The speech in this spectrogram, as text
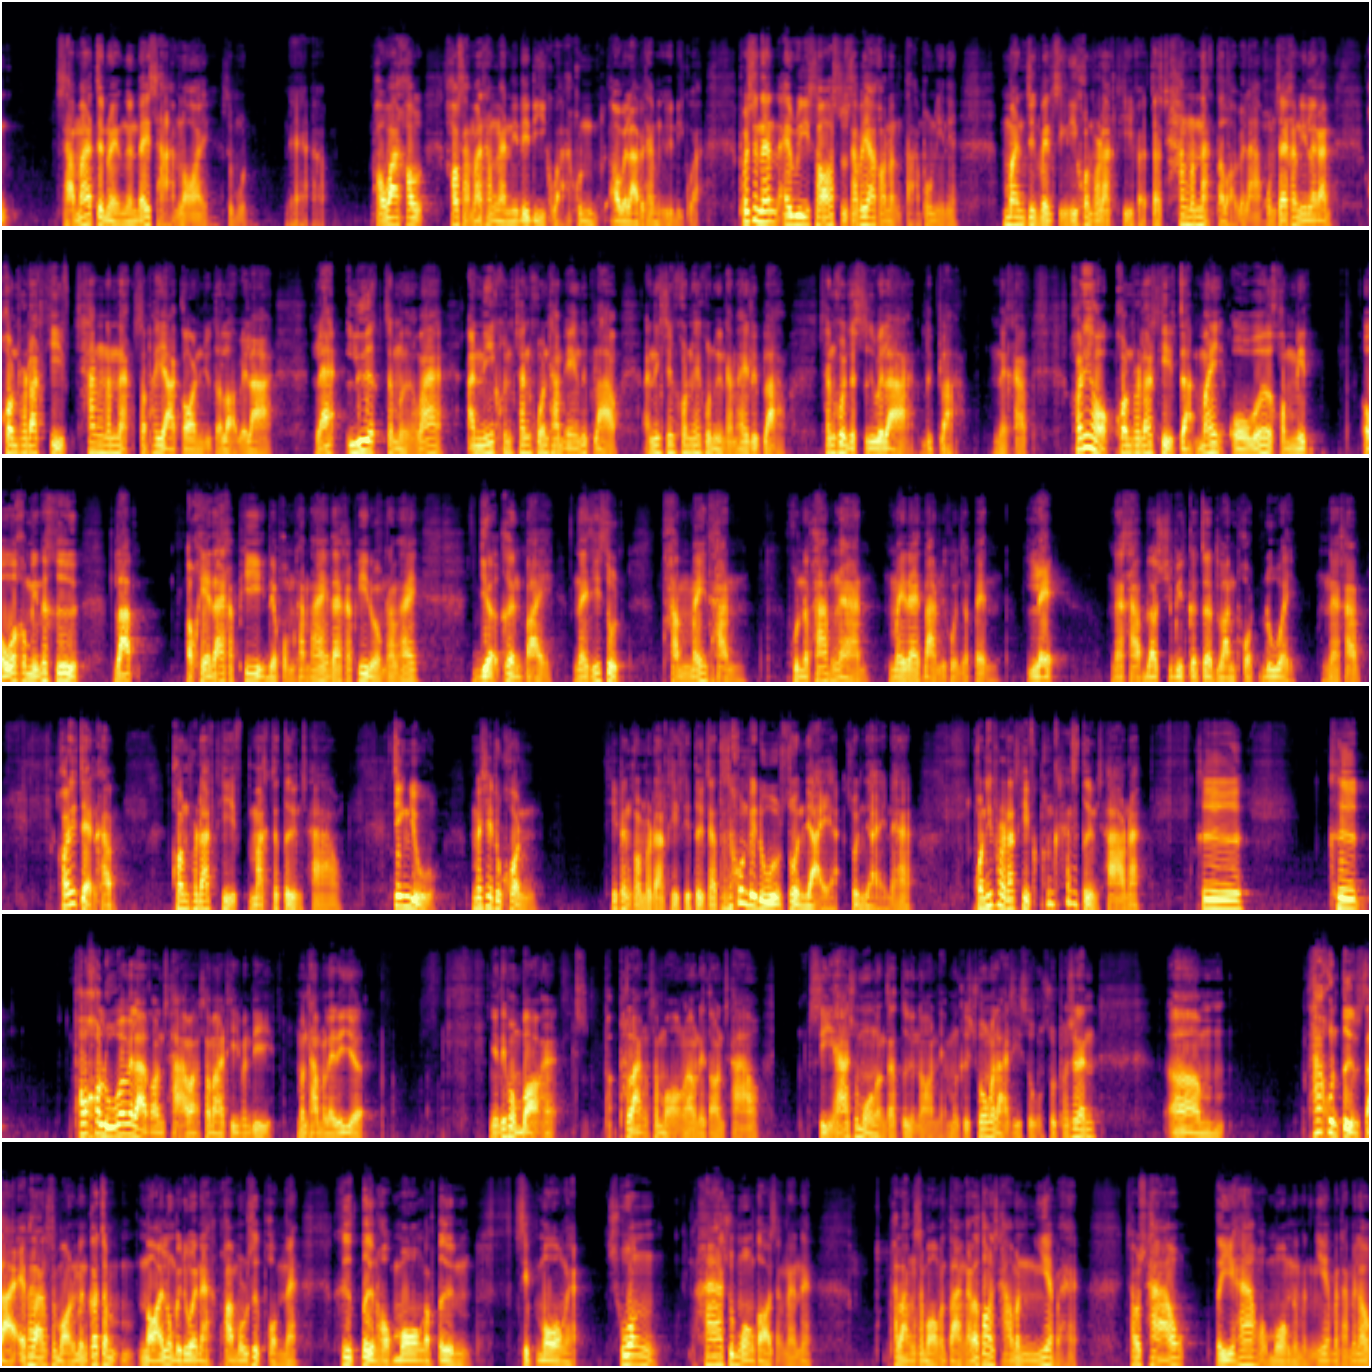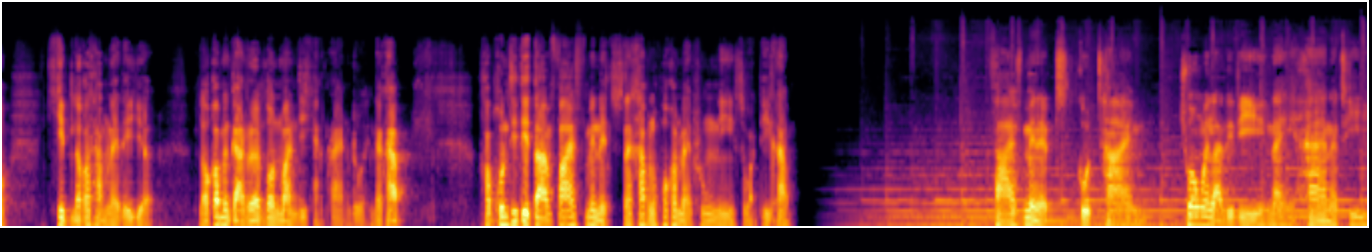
สามารถ generate เงินได้ 300 สมมตินะครับเพราะว่าเขาเขาสามารถทำงานนี้ได้ดีกว่า คุณเอาเวลาไปทำอย่างอื่นดีกว่า เพราะฉะนั้นไอ้ resource หรือทรัพยากรต่างๆ พวกนี้เนี่ยมันจึงเป็นสิ่งที่คน productive จะชั่งน้ำหนักตลอดเวลา ผมใช้คำนี้แล้วกัน คน productive ชั่งน้ำหนักทรัพยากรอยู่ตลอดเวลา และเลือกเสมอว่าอันนี้ฉันควรทำเองหรือเปล่า อันนี้ฉันควรให้คนอื่นทำให้หรือเปล่า ฉันควรจะซื้อเวลาหรือเปล่านะครับ ข้อที่ 6 คน productive จะไม่ over commit over commit ก็คือรับโอเคได้ครับพี่เดี๋ยวผมทำให้ได้ครับพี่เดี๋ยวผมทำให้เยอะเกินไป ในที่สุดทำไม่ทัน คุณภาพงานไม่ได้ตามที่ควรจะเป็นเละนะครับ แล้วชีวิตก็จะรันทดด้วยนะครับ ข้อที่ 7 ครับ คน productive มักจะตื่นเช้า จริงอยู่ไม่ใช่ทุกคนที่เป็นคน productive ที่ตื่นเช้าแต่ถ้าคุณไปดูส่วนใหญ่อะส่วนใหญ่นะฮะคนที่ productive ค่อนข้างจะตื่นเช้านะ คือ คือเพราะเขารู้ว่าเวลาตอนเช้าอะสมาธิมันดี มันทำอะไรได้เยอะ อย่างที่ผมบอกฮะพลังสมองเราในตอนเช้าสี่ห้าชั่วโมงหลังจากตื่นนอนเนี่ยมันคือช่วงเวลาที่สูงสุด เพราะฉะนั้นถ้าคุณตื่นสายไอ้พลังสมองมันก็จะน้อยลงไปด้วยนะ ความรู้สึกผมนะคือตื่นหกโมงกับตื่นสิบโมงอะช่วงห้าชั่วโมงต่อจากนั้นเนี่ยพลังสมองมันต่างกัน แล้วตอนเช้ามันเงียบอะฮะเช้าเช้าตีห้าหกโมงเนี่ยมันเงียบมันทำให้เราคิดแล้วก็ทำอะไรได้เยอะ แล้วก็เป็นการเริ่มต้นวันที่แข็งแรงด้วยนะครับ ขอบคุณที่ติดตาม 5 minutes นะครับแล้วพบกันใหม่พรุ่งนี้ สวัสดีครับ 5 minutes good time ช่วงเวลาดีๆ ใน 5 นาที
